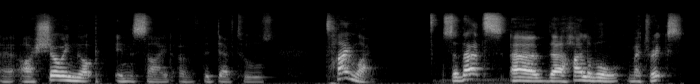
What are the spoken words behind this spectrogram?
uh, are showing up inside of the DevTools timeline. So that's uh, the high level metrics.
